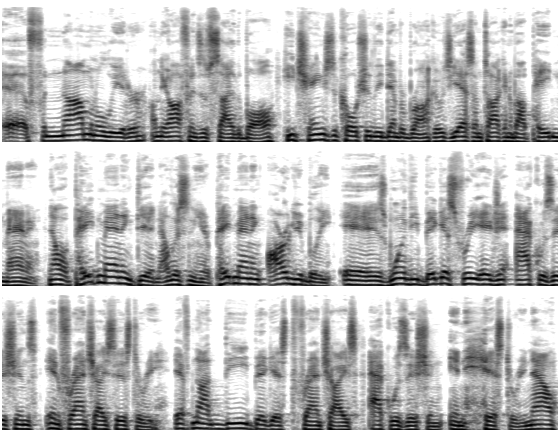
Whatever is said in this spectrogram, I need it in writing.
a phenomenal leader on the offensive side of the ball. He changed the culture of the Denver Broncos. Yes, I'm talking about Peyton Manning. Now, what Peyton Manning did, now listen here, Peyton Manning arguably is one of the biggest free agent acquisitions in franchise history, if not the biggest franchise acquisition in history. Now,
